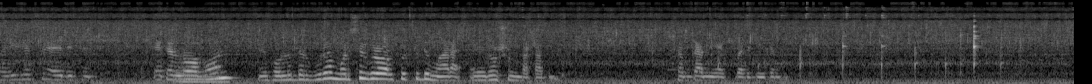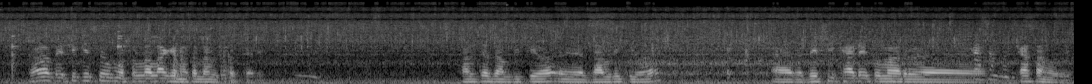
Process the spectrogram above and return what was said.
হয়ে গেছে এই এটা লবণ হলুদের গুঁড়ো মরিচের গুঁড়ো অল্প একটু দেবো আর রসুন বাটা দিই সবটা আমি একবারে দিয়ে দিলাম হ্যাঁ বেশি কিছু মশলা লাগে না তাহলে তরকারি। হালকা জাল দিতে হয় জাল দিতে হয়। আর বেশি খাটে তোমার কাঁচামরিচ। কাঁচামরিচ।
